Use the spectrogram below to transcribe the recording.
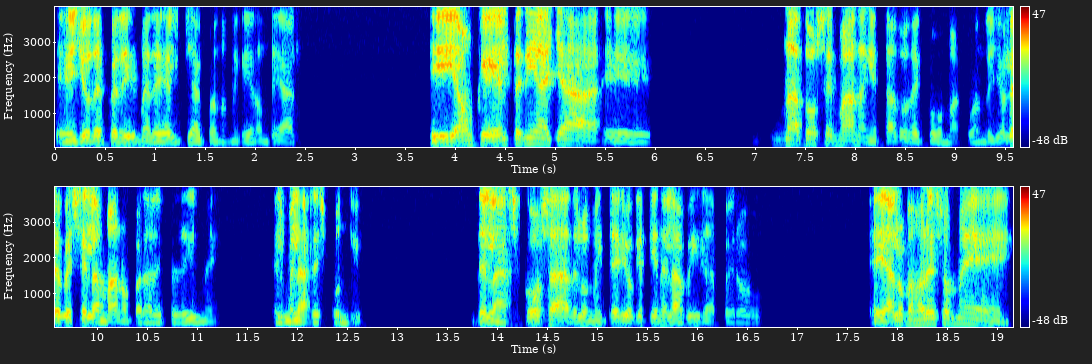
eh, yo despedirme de él ya cuando me dieron de alta. Y aunque él tenía ya eh, unas dos semanas en estado de coma, cuando yo le besé la mano para despedirme, él me la respondió. De las cosas, de los misterios que tiene la vida, pero eh, a lo mejor eso me,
